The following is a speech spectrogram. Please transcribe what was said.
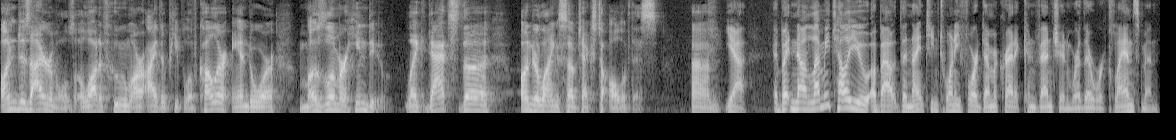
undesirables, a lot of whom are either people of color and or Muslim or Hindu. Like that's the underlying subtext to all of this. Um, yeah, but now let me tell you about the 1924 Democratic Convention where there were Klansmen.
